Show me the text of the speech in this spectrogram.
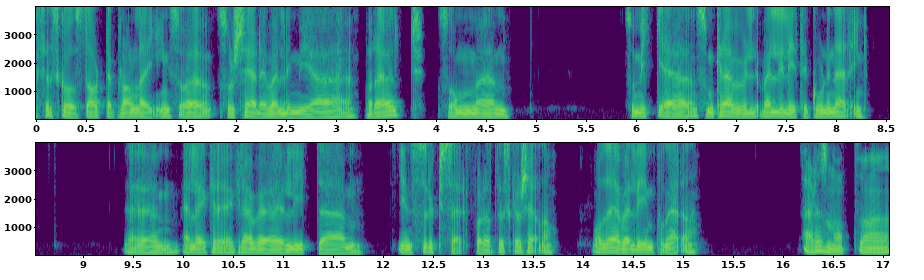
FSK starter planlegging, så, så skjer det veldig mye parallelt som, eh, som, ikke, som krever veldig lite koordinering. Eh, eller krever lite instrukser for at det skal skje. Da. Og det er veldig imponerende. Er det sånn at uh,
